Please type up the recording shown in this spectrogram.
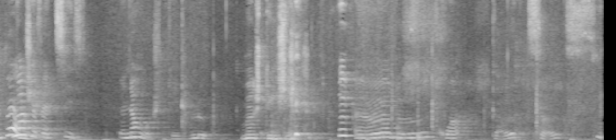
Moi, peur. Non, j'ai fait 6. Non, moi, j'étais bleu. Moi, je t'ai 1, 2, 3, 4, 5, 6.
